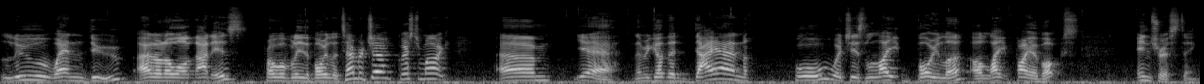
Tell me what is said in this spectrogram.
Lu Wen Du. I don't know what that is. Probably the boiler temperature, question mark. Um, yeah. Then we got the Dian Ho, which is light boiler, or light firebox. Interesting.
